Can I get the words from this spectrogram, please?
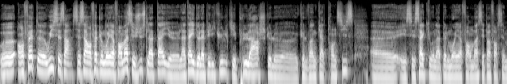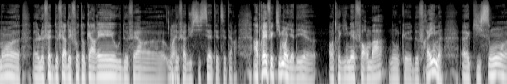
Euh, en fait, euh, oui, c'est ça. C'est ça. En fait, le moyen format, c'est juste la taille, euh, la taille de la pellicule qui est plus large que le, que le 24-36. Euh, et c'est ça qu'on appelle moyen format. C'est pas forcément le fait de faire des photos carrées ou de faire, ou Ouais. de faire du 6-7, etc. Après, effectivement, il y a des entre guillemets formats donc de frame qui sont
